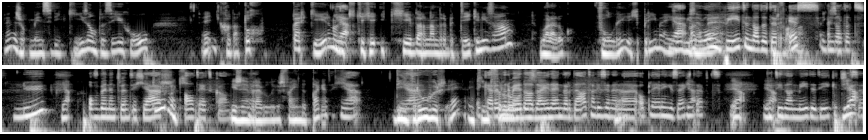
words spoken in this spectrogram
Hè. Er zijn ook mensen die kiezen om te zeggen, goh, hè, ik ga dat toch parkeren, of Ja. ik, ik, ik geef daar een andere betekenis aan, waar dat ook volledig prima is. ja maar gewoon wij? weten dat het er Voilà, is en dat het nu Ja. of binnen 20 jaar Tuurlijk. altijd kan. Hier zijn vrijwilligers van in de 80, Ja, die vroeger hè, een kind ik herinner mij dat, dat je dat inderdaad al eens in een eh, opleiding gezegd hebt. Dat die dan mededekentjes... Ja. eh,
